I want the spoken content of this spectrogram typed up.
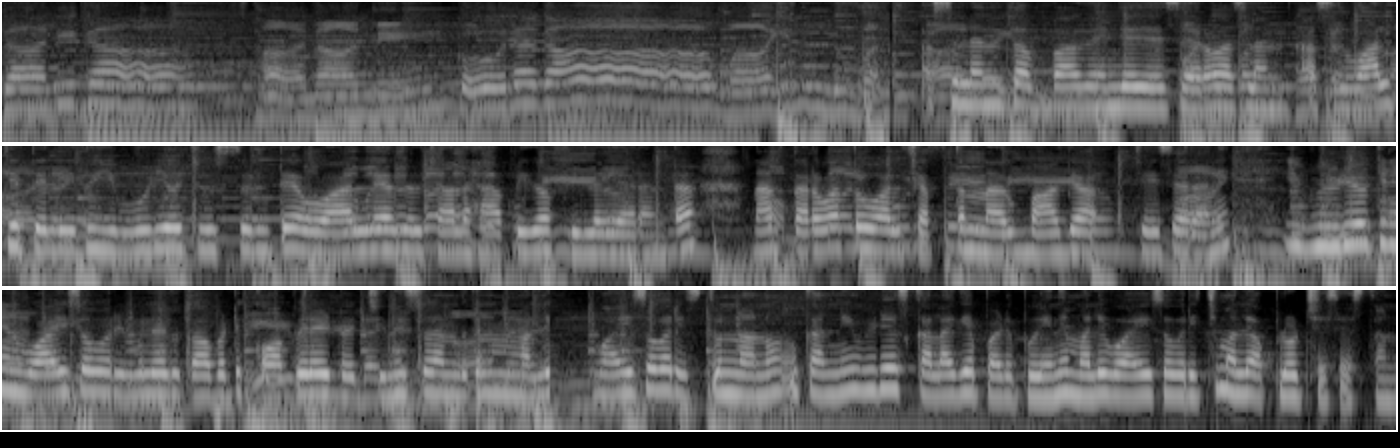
జాలిగా స్థానాన్ని కోరగా మా ఇల్లు అసలు ఎంత బాగా ఎంజాయ్ చేశారో అసలు అసలు వాళ్ళకే తెలియదు ఈ వీడియో చూస్తుంటే వాళ్ళే అసలు చాలా హ్యాపీగా ఫీల్ అయ్యారంట. నాకు తర్వాత వాళ్ళు చెప్తున్నారు బాగా చేశారని. ఈ వీడియోకి నేను వాయిస్ ఓవర్ ఇవ్వలేదు కాబట్టి కాపీరైట్ వచ్చింది. సో అందుకని మళ్ళీ వాయిస్ ఓవర్ ఇస్తున్నాను. ఇంకా అన్ని వీడియోస్కి అలాగే పడిపోయింది. మళ్ళీ వాయిస్ ఓవర్ ఇచ్చి మళ్ళీ అప్లోడ్ చేసేస్తాను.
